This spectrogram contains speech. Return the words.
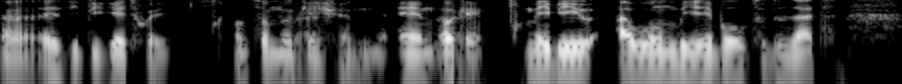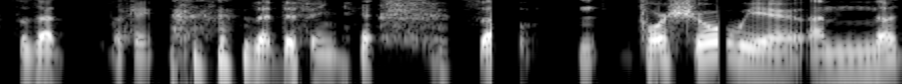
uh, SDP gateway on some location. Right. And okay, maybe I won't be able to do that. So that okay, that the thing. so for sure, we are, I'm not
